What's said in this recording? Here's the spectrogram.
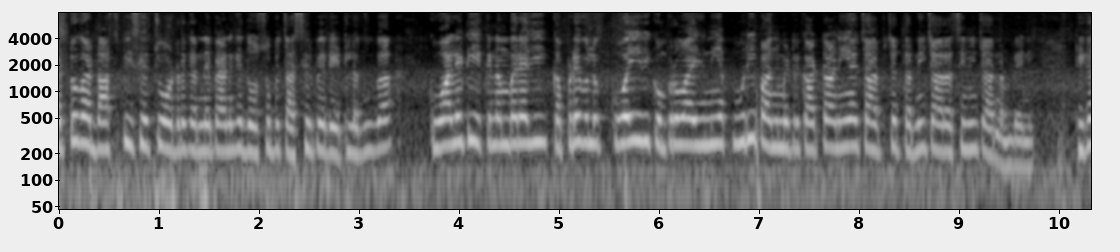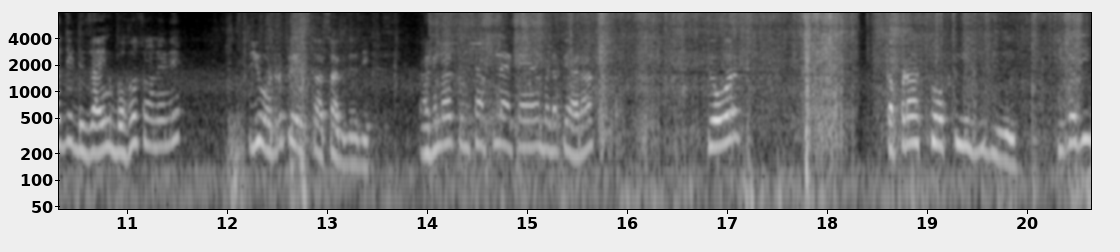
ਘੱਟੋ ਘੱਟ 10 ਪੀਸ ਇਹ ਚ ਆਰਡਰ ਕਰਨੇ ਪੈਣਗੇ। 285 ਰੁਪਏ ਰੇਟ ਲੱਗੂਗਾ। ਕੁਆਲਿਟੀ ਇੱਕ ਨੰਬਰ ਹੈ ਜੀ। ਕੱਪੜੇ ਵੱਲੋਂ ਕੋਈ ਵੀ ਕੰਪਰੋਮਾਈਜ਼ ਨਹੀਂ ਹੈ। ਪੂਰੀ 5 ਮੀਟਰ ਕੱਟ ਆਣੀ ਹੈ। 475 ਨਹੀਂ 480 ਨਹੀਂ 490 ਨਹੀਂ। ਠੀਕ ਹੈ ਜੀ ਡਿਜ਼ਾਈਨ ਬਹੁਤ ਸੋਹਣੇ ਨੇ। ਤੁਸੀਂ ਆਰਡਰ ਪਲੇਸ ਕਰ ਸਕਦੇ ਹੋ ਜੀ। ਅਗਲਾ ਕਨਸੈਪਟ ਲੈ ਕੇ ਆਇਆ ਬੜਾ ਪਿਆਰਾ। ਪਿਓਰ ਕਪੜਾ ਸੌਫਟ ਲੀਜੀ ਬੀਜੀ ਠੀਕ ਹੈ ਜੀ,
